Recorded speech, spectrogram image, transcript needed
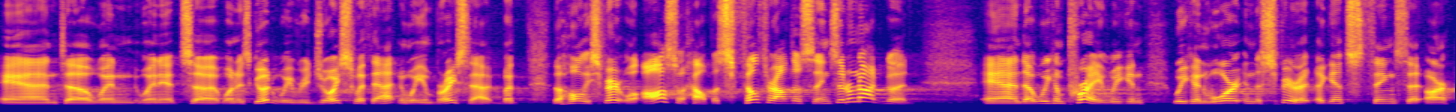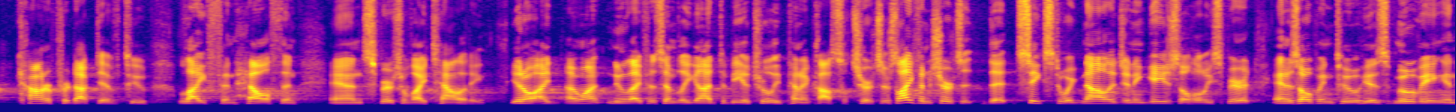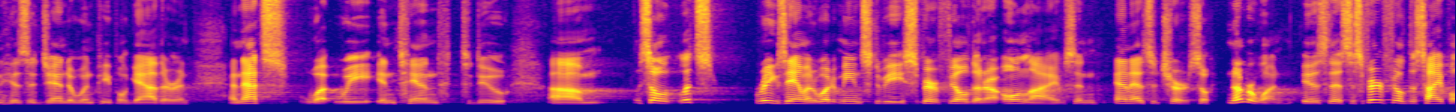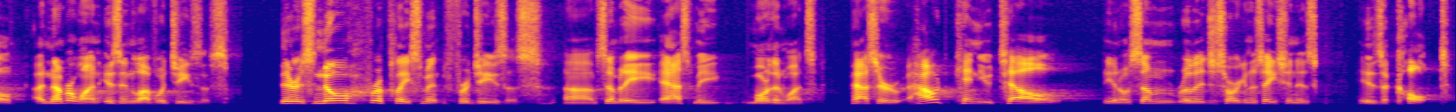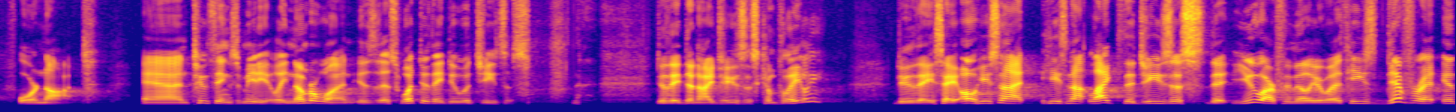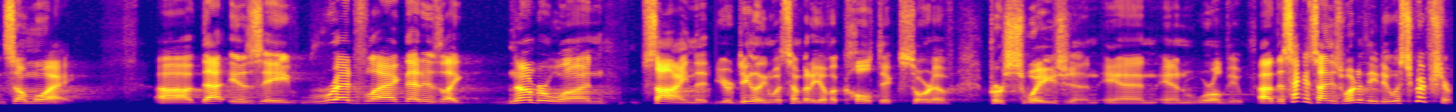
And uh, when, when, it's, uh, when it's good, we rejoice with that and we embrace that. But the Holy Spirit will also help us filter out those things that are not good. And uh, we can pray, we can, we can war in the Spirit against things that are counterproductive to life and health and, and spiritual vitality. You know, I, I want New Life Assembly God to be a truly Pentecostal church. There's life in a church that, that seeks to acknowledge and engage the Holy Spirit and is open to His moving and His agenda when people gather. And, and that's what we intend to do. Um, so let's re examine what it means to be spirit filled in our own lives and, and as a church. So, number one is this a spirit filled disciple, uh, number one, is in love with Jesus. There is no replacement for Jesus. Uh, somebody asked me more than once, Pastor, how can you tell, you know, some religious organization is, is a cult or not? And two things immediately. Number one is this what do they do with Jesus? do they deny Jesus completely? Do they say, oh, he's not, he's not like the Jesus that you are familiar with, he's different in some way? Uh, that is a red flag. That is like number one sign that you're dealing with somebody of a cultic sort of persuasion and, and worldview. Uh, the second sign is what do they do with Scripture?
